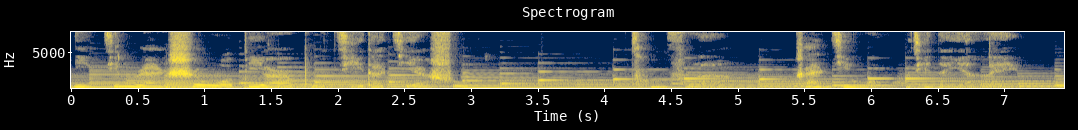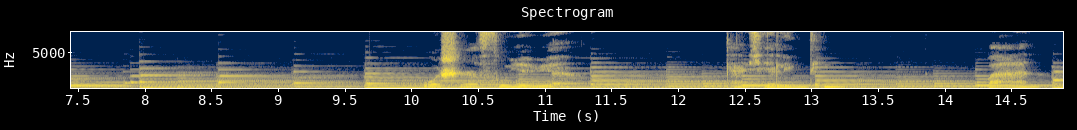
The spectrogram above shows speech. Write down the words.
你竟然是我避而不及的结束，从此赚尽我无尽的眼泪。我是苏月月，感谢聆听，晚安。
